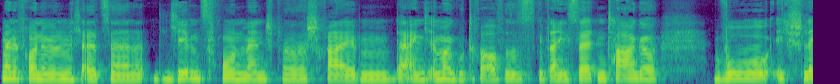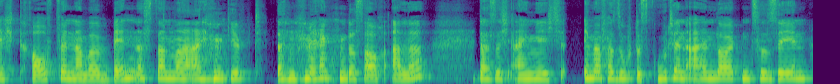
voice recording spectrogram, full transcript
Meine Freunde würden mich als einen lebensfrohen Mensch beschreiben, der eigentlich immer gut drauf ist. Es gibt eigentlich selten Tage, wo ich schlecht drauf bin, aber wenn es dann mal einen gibt, dann merken das auch alle dass ich eigentlich immer versuche, das Gute in allen Leuten zu sehen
